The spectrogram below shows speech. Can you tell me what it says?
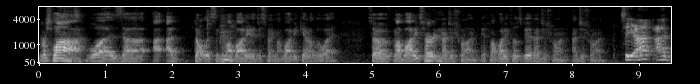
reply was, uh, I, "I don't listen to my body. I just make my body get out of the way." So if my body's hurting, I just run. If my body feels good, I just run. I just run. See, I, I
